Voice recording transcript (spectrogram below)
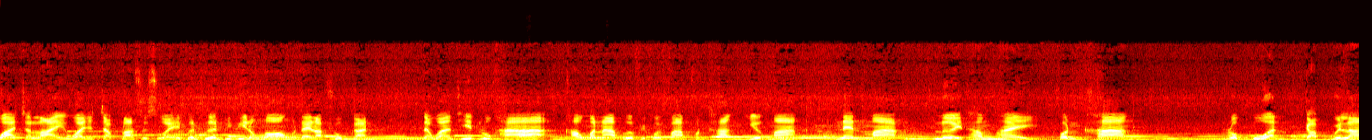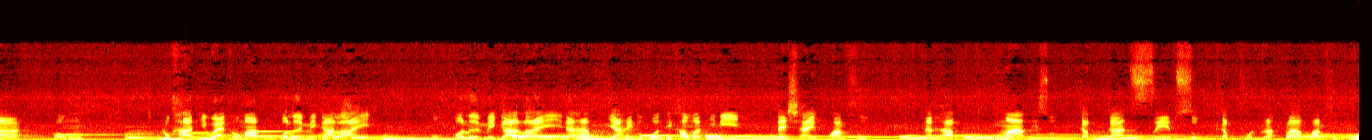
ว่าจะไลฟ์ว่าจะจับปลาสวยๆ ให้เพื่อนๆ พี่ๆ น้องๆ ได้รับชมกัน แต่วันอาทิตย์ลูกค้าเข้ามาหน้า Perfect ฟาร์มค่อนข้างเยอะมาก แน่นมาก เลยทำให้ค่อนข้างรบกวนกับเวลาของลูกค้าที่แวะเข้ามาผมก็เลยไม่กล้าไลฟ์ผมก็เลยไม่กล้าไลฟ์นะฮะผมอยากให้ทุกคนที่เข้ามาที่นี่ได้ใช้ความสุขนะครับ มากที่สุด กับการเสพสุขกับคนรักปลาความสุขของ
